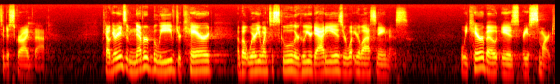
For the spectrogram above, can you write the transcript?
to describe that. Calgarians have never believed or cared about where you went to school or who your daddy is or what your last name is. What we care about is are you smart?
